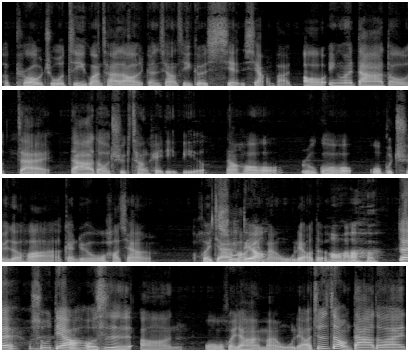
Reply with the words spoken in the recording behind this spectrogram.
approach，我自己观察到更像是一个现象吧。哦，因为大家都在，大家都去唱 KTV 了，然后如果我不去的话，感觉我好像回家好像蛮无聊的。哦，对，输掉，或是嗯。我回家还蛮无聊，就是这种大家都在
